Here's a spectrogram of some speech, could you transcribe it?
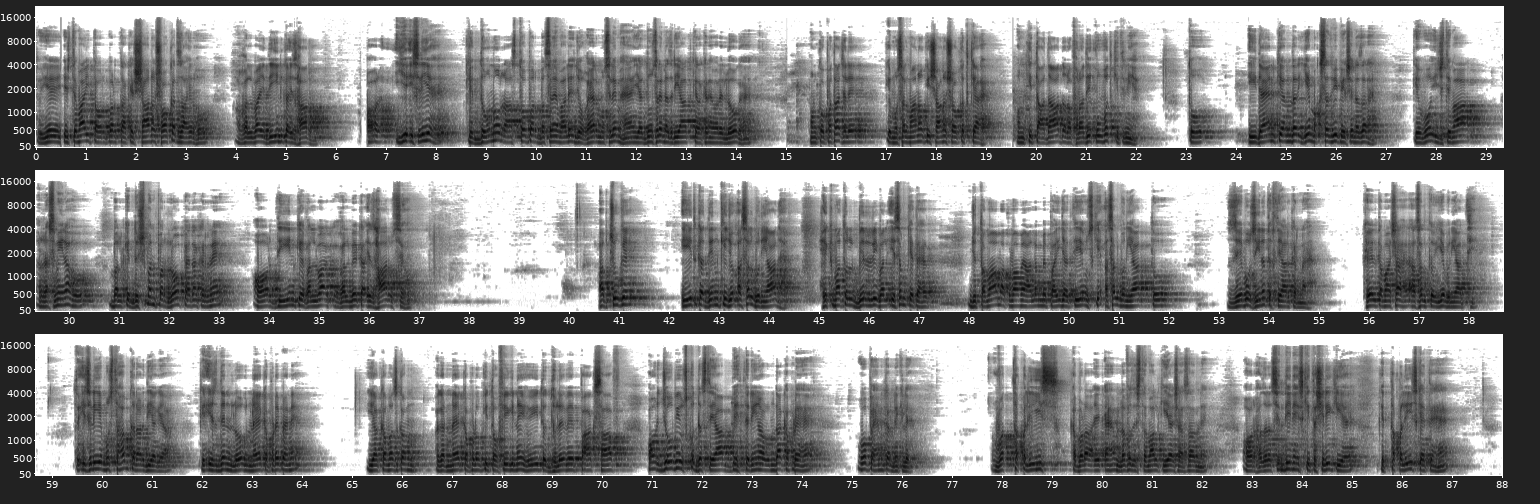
تو یہ اجتماعی طور پر تاکہ شان و شوکت ظاہر ہو، غلبہ دین کا اظہار ہو۔ اور یہ اس لیے ہے کہ دونوں راستوں پر بسنے والے جو غیر مسلم ہیں یا دوسرے نظریات کے رکھنے والے لوگ ہیں، ان کو پتہ چلے کہ مسلمانوں کی شان و شوکت کیا ہے۔ ان کی تعداد اور افرادی قوت کتنی ہے۔ تو عیدین کے اندر یہ مقصد بھی پیش نظر ہے کہ وہ اجتماع رسمی نہ ہو، بلکہ دشمن پر رو پیدا کرنے اور دین کے غلبہ، غلبے کا اظہار اس سے ہو۔ اب چونکہ عید کا دن کی جو اصل بنیاد ہے حکمت البر والاسم کے تحت جو تمام اقوام عالم میں پائی جاتی ہے، اس کی اصل بنیاد تو زیب و زینت اختیار کرنا ہے۔ کھیل تماشا ہے، اصل تو یہ بنیاد تھی۔ تو اس لیے مستحب قرار دیا گیا کہ اس دن لوگ نئے کپڑے پہنیں یا کم از کم اگر نئے کپڑوں کی توفیق نہیں ہوئی تو دھلے ہوئے پاک صاف اور جو بھی اس کو دستیاب، بہترین اور عمدہ کپڑے ہیں، وہ پہن کر نکلے۔ و تقلیس کا بڑا ایک اہم لفظ استعمال کیا ہے شاہ صاحب نے، اور حضرت سندھی نے اس کی تشریح کی ہے کہ تقلیس کہتے ہیں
